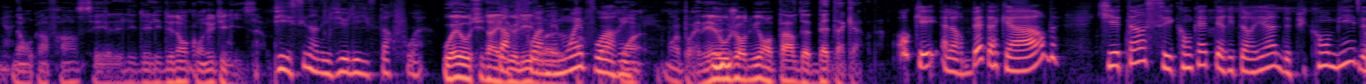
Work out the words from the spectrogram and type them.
Ouais. Donc, en France, c'est les deux, les deux noms qu'on utilise. Puis ici, dans des vieux livres, parfois. Oui, aussi dans les Parfois, vieux livres. mais moins parfois, poiré. Moins, moins poiré. Mais Mhm. aujourd'hui, on parle de bétacarde. OK. Alors, Bétacarde, qui étend ses conquêtes territoriales depuis combien de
